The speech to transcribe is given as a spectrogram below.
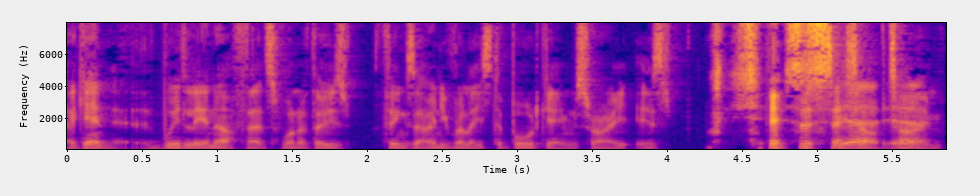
again, weirdly enough, that's one of those things that only relates to board games, right? Is the, Yes, the setup yeah. time.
